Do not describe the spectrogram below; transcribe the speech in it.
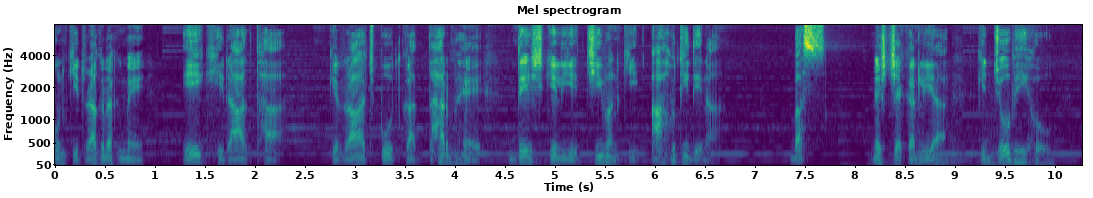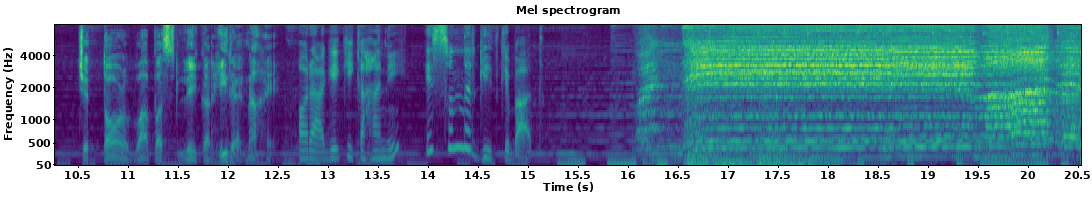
उनकी रग रग में एक ही राग था कि राजपूत का धर्म है देश के लिए जीवन की आहुति देना। बस निश्चय कर लिया कि जो भी हो चित्तौड़ वापस लेकर ही रहना है। और आगे की कहानी इस सुंदर गीत के बाद। सुजलां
